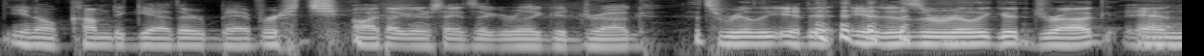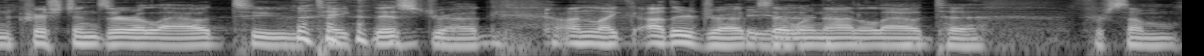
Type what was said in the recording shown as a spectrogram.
you know, come together beverage. Oh, I thought you were gonna say it's like a really good drug. It's really it it is a really good drug, Yeah. and Christians are allowed to take this drug, unlike other drugs that we're not allowed to, for some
